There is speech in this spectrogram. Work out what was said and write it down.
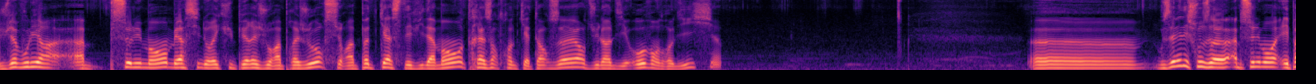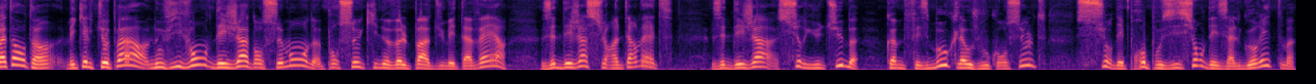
Je viens vous lire absolument, merci de nous récupérer jour après jour, sur un podcast évidemment, 13h30, 14h, du lundi au vendredi. Euh, vous avez des choses euh, absolument épatantes, hein, mais quelque part, nous vivons déjà dans ce monde. Pour ceux qui ne veulent pas du métavers, vous êtes déjà sur Internet, vous êtes déjà sur YouTube, comme Facebook, là où je vous consulte, sur des propositions, des algorithmes.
